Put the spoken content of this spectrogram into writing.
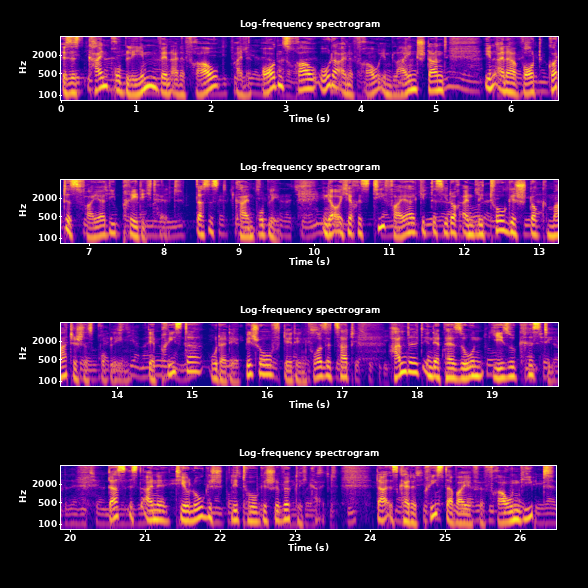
es ist kein Problem, wenn eine Frau, eine Ordensfrau oder eine Frau im Laienstand in einer Wortgottesfeier die Predigt hält. Das ist kein Problem. In der Eucharistiefeier gibt es jedoch ein liturgisch-dogmatisches Problem. Der Priester oder der Bischof, der den Vorsitz hat, handelt in der Person Jesu Christi. Das ist eine theologisch-liturgische Wirklichkeit. Da es keine Priesterweihe für Frauen gibt,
